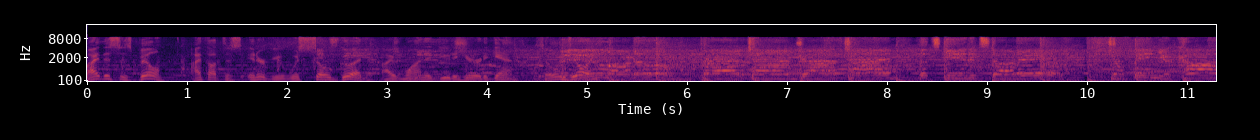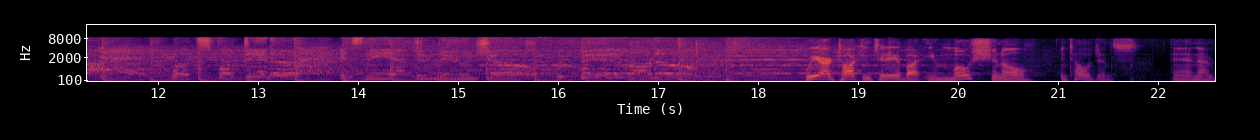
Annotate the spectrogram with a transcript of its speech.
Hi, this is Bill. I thought this interview was so good, I wanted you to hear it again. So enjoy. Drive time, drive time. Let's get it started. Jump in your car. What's for dinner? It's the afternoon show with Bill Arnold. We are talking today about emotional intelligence. And I'm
